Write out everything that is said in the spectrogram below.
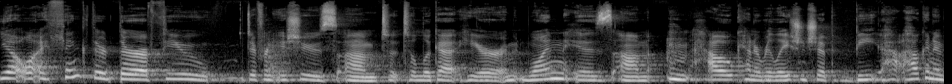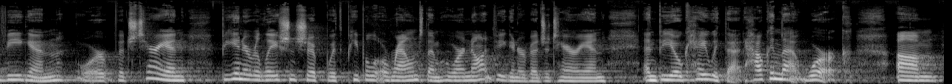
Yeah, well, I think there, there are a few different issues um, to, to look at here. I mean, one is um, how can a relationship be, how, how, can a vegan or vegetarian be in a relationship with people around them who are not vegan or vegetarian and be okay with that? How can that work? Um,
